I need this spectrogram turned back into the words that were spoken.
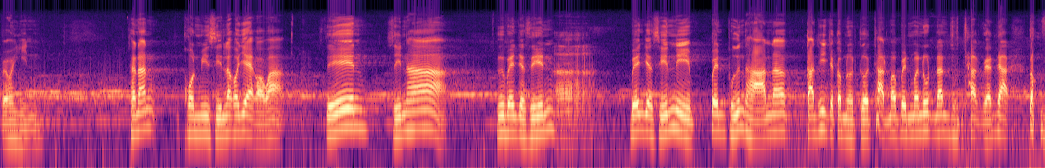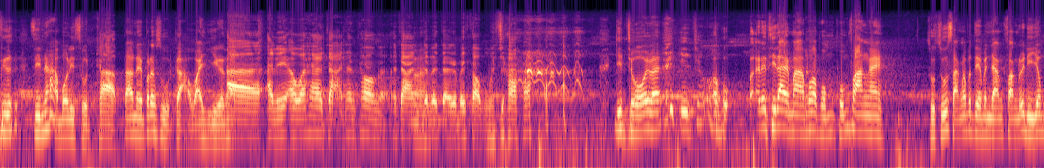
แปลว่าหิน ฉะนั้นคนมีศีลแล้วก็แยกออกว่าศีลศีลห้าคือเบญจศีลอ่า เบญจศีลนี่เป็นพื้นฐานนะการที่จะกำเนิดเกิดชาติมาเป็นมนุษย์นั้นสุดจากแสนยากต้องถือศีลห้าบริสุทธิ์ครับตามในพระสูตรกล่าวไว้จริงๆนะท่านอ่าอันนี้เอาไว้ให้อาจารย์ท่านท่องอะอาจารย์อ่าจะไปจะจะไปสอบอุปชฌาย์กินโชยไหมกินโชว์เอาผมอันนี้ที่ได้มาเพราะว่าผมผมฟังไงสุดสูสังและปฏิปัญญังฟังด้วยดีย่อม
